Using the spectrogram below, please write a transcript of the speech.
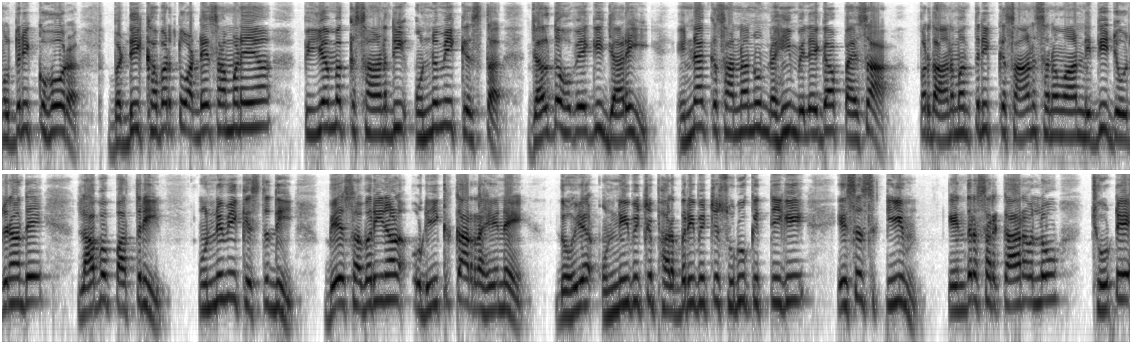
ਉਧਰ ਇੱਕ ਹੋਰ ਵੱਡੀ ਖਬਰ ਤੁਹਾਡੇ ਸਾਹਮਣੇ ਆ, ਪੀਐਮ ਕਿਸਾਨ ਦੀ 19ਵੀਂ ਕਿਸ਼ਤ ਜਲਦ ਹੋਵੇਗੀ ਜਾਰੀ ਇਨ੍ਹਾਂ ਕਿਸਾਨਾਂ ਨੂੰ ਨਹੀਂ ਮਿਲੇਗਾ ਪੈਸਾ। ਪ੍ਰਧਾਨ ਮੰਤਰੀ ਕਿਸਾਨ ਸਨਮਾਨ ਨਿਧੀ ਯੋਜਨਾ ਦੇ ਲਾਭਪਾਤਰੀ 19ਵੀਂ ਕਿਸ਼ਤ ਦੀ ਬੇਸਬਰੀ ਨਾਲ ਉਡੀਕ ਕਰ ਰਹੇ ਨੇ। 2019 ਵਿੱਚ ਫਰਵਰੀ ਵਿੱਚ ਸ਼ੁਰੂ ਕੀਤੀ ਗਈ ਇਸ ਸਕੀਮ ਕੇਂਦਰ ਸਰਕਾਰ ਵੱਲੋਂ ਛੋਟੇ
